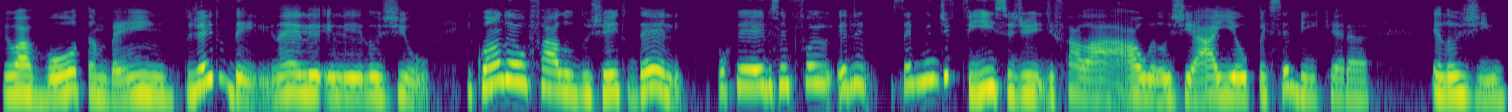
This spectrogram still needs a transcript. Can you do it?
Meu avô também, do jeito dele, né, ele, ele elogiou. E quando eu falo do jeito dele, porque ele sempre foi, ele sempre muito difícil de, de falar algo, elogiar, e eu percebi que era elogio.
